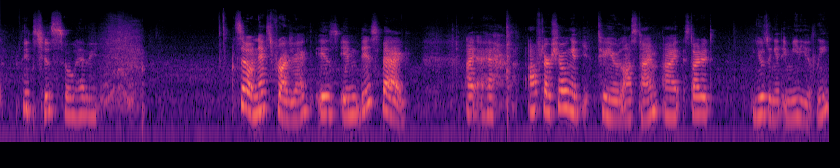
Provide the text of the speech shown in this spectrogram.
it's just so heavy. So, next project is in this bag. I, uh, after showing it to you last time, I started using it immediately.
